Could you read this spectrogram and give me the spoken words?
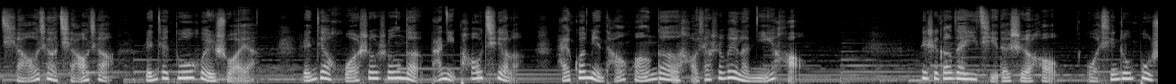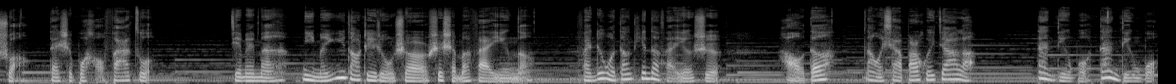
瞧瞧瞧瞧，人家多会说呀，人家活生生的把你抛弃了，还冠冕堂皇的，好像是为了你好。那是刚在一起的时候，我心中不爽，但是不好发作。姐妹们，你们遇到这种事儿是什么反应呢？反正我当天的反应是，好的，那我下班回家了，淡定不？淡定不？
